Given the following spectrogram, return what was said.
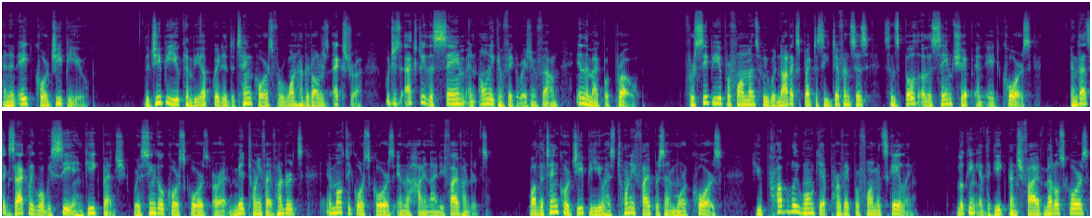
and an 8 core GPU, the GPU can be upgraded to 10 cores for $100 extra, which is actually the same and only configuration found in the MacBook Pro. For CPU performance, we would not expect to see differences since both are the same chip and 8 cores. And that's exactly what we see in Geekbench, where single core scores are at mid 2500s and multi core scores in the high 9500s. While the 10 core GPU has 25% more cores, you probably won't get perfect performance scaling. Looking at the Geekbench 5 metal scores,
